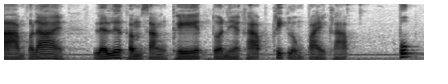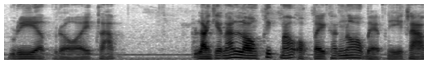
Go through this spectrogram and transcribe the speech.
ตามก็ได้ และเลือกคำสั่ง Paste ตัวนี้ครับ คลิกลงไปครับ ปุ๊บเรียบร้อยครับ หลังจากนั้นลองคลิกเมาส์ออกไปข้างนอกแบบนี้ครับ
